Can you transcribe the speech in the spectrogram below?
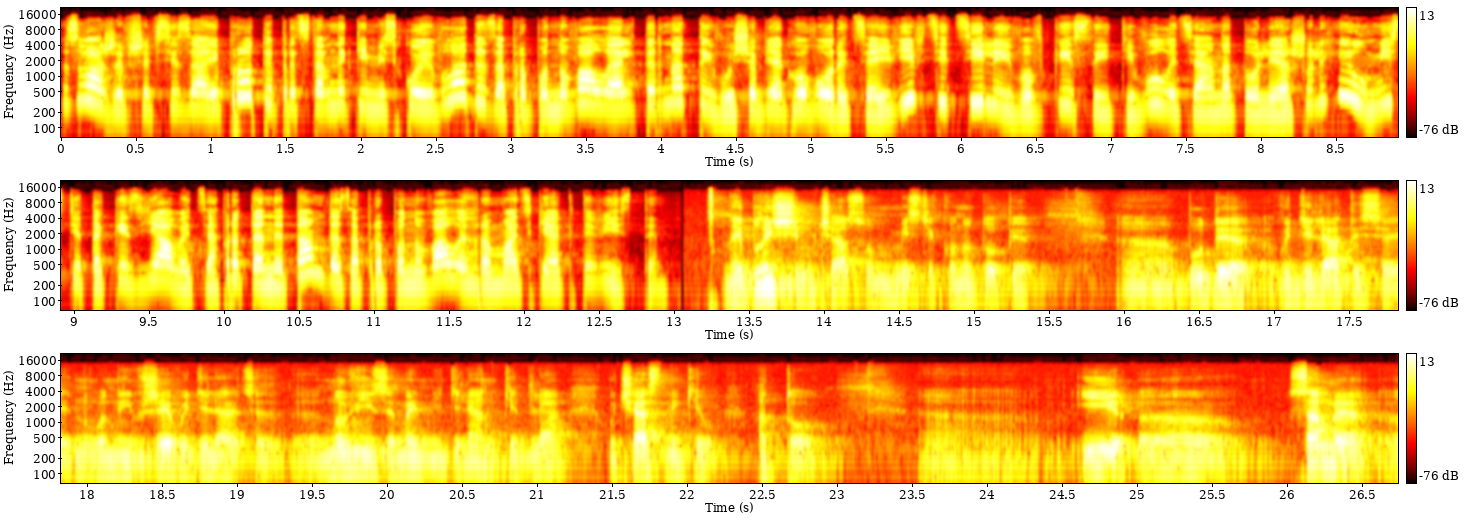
Зваживши всі за і проти, представники міської влади запропонували альтернативу, щоб, як говориться, і вівці цілі, і вовки ситі. Вулиця Анатолія Шульги у місті таки з'явиться, проте не там, де запропонували громадські активісти. Найближчим часом в місті Конотопі е, буде виділятися, ну вони вже виділяються е, нові земельні ділянки для учасників АТО. Е, І е, саме е,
